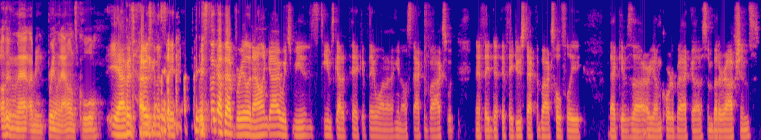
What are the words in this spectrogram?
other than that, I mean, Braylon Allen's cool. Yeah, I was, I was gonna say we still got that Braylon Allen guy, which means teams got to pick if they want to, you know, stack the box. With, and if they if they do stack the box, hopefully that gives uh, our young quarterback uh, some better options.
